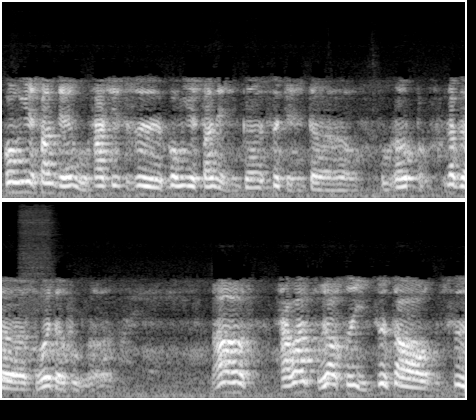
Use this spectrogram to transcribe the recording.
工业三点五它其实是工业三点零跟四点零的符合那个所谓的符合。然后台湾主要是以制造是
